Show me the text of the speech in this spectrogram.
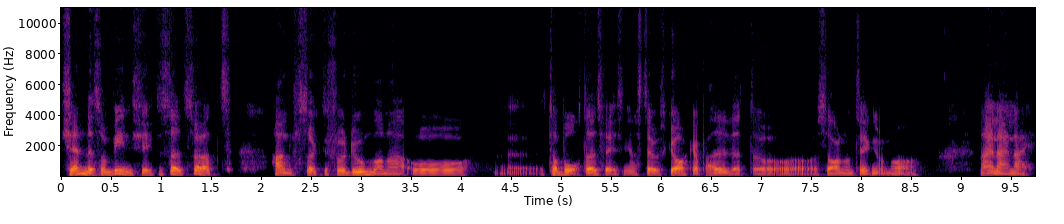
kändes som Vinci gick det så att han försökte få domarna att eh, ta bort utvisningar. Stod och skakade på huvudet och, och sa någonting om att nej, nej, nej.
